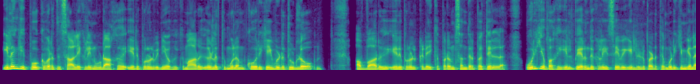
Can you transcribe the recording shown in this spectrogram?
இலங்கை போக்குவரத்து சாலைகளின் ஊடாக எரிபொருள் விநியோகிக்குமாறு எழுத்து மூலம் கோரிக்கை விடுத்துள்ளோம். அவ்வாறு எரிபொருள் கிடைக்கப்பெறும் சந்தர்ப்பத்தில் உரிய வகையில் பேருந்துகளை சேவையில் ஈடுபடுத்த முடியும் என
